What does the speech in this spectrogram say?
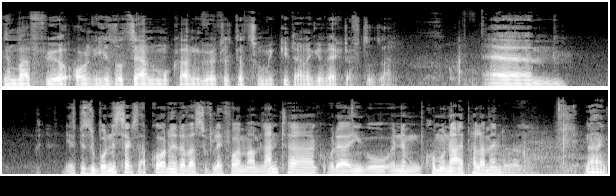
sag mal, für ordentliche Sozialdemokraten gehört es dazu, Mitglied einer Gewerkschaft zu sein. Ähm, jetzt bist du Bundestagsabgeordneter, warst du vielleicht vorher mal im Landtag oder irgendwo in einem Kommunalparlament oder so? Nein,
